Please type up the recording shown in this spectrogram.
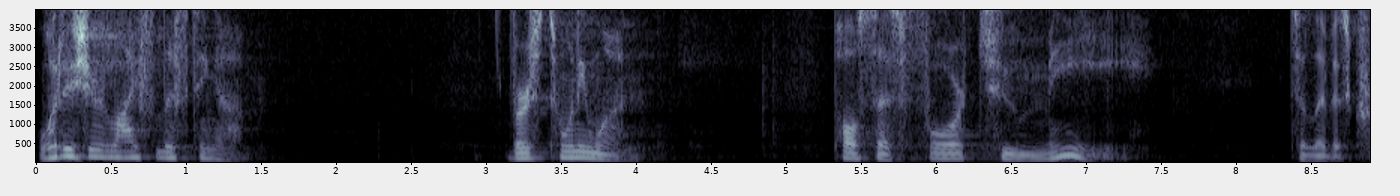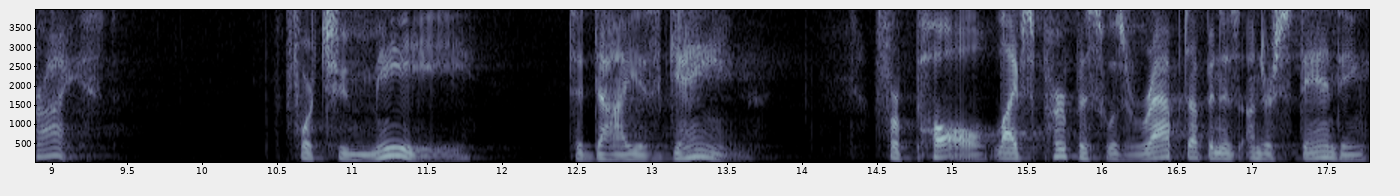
What is your life lifting up? Verse 21, Paul says, For to me to live is Christ, for to me to die is gain. For Paul, life's purpose was wrapped up in his understanding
